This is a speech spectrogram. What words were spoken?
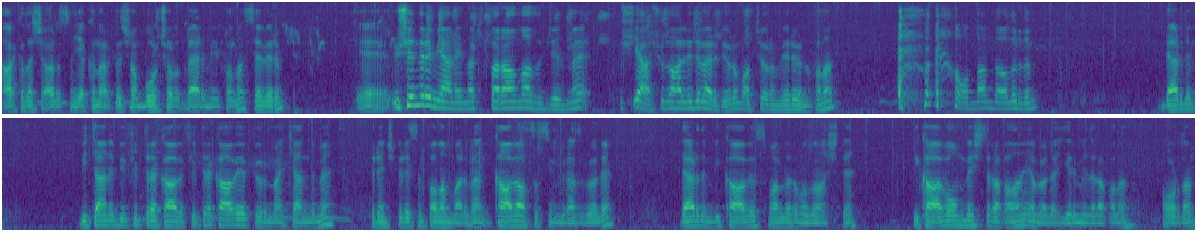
arkadaş arasında yakın arkadaşıma borç alıp vermeyi falan severim. Ee, üşenirim yani nakit para almazdım cebime. Ya şurada hallediver diyorum atıyorum veriyorum falan. Ondan da alırdım. Derdim bir tane bir filtre kahve. Filtre kahve yapıyorum ben kendime. French press'im falan var. Ben kahve hastasıyım biraz böyle. Derdim bir kahve ısmarlarım o zaman işte. Bir kahve 15 lira falan ya böyle 20 lira falan. Oradan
